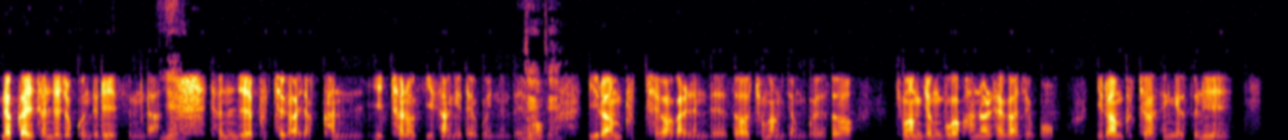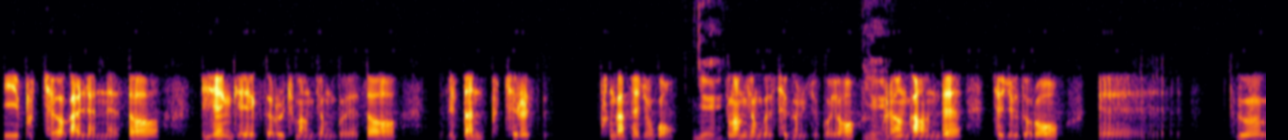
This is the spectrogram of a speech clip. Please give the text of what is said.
몇 가지 전제 조건들이 있습니다. 예. 현재 부채가 약 한 2천억 이상이 되고 있는데요. 네네. 네. 이러한 부채와 관련돼서 중앙정부에서 중앙정부가 관할해 가지고 이러한 부채가 생겼으니 이 부채와 관련해서 이행 계획서를 중앙정부에서 일단 부채를 탕감해주고 예. 중앙정부에서 책임을 지고요. 예. 그러한 가운데 제주도로 예, 그,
